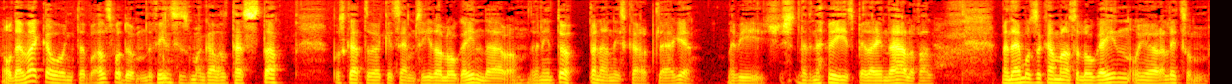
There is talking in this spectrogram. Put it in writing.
Och den verkar inte alls vara dum. Det finns ju som man kan testa på Skatteverkets hemsida och logga in där. Va? Den är inte öppen än i skarpt läge. När vi, när vi spelar in det här i alla fall. Men däremot så kan man alltså logga in och göra liksom,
